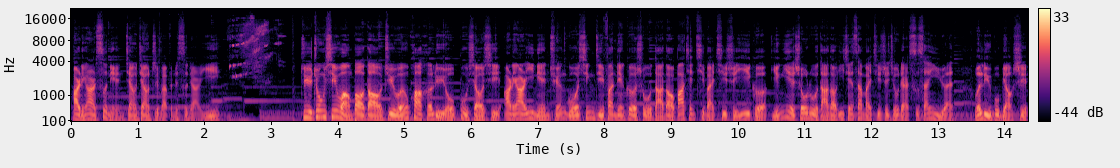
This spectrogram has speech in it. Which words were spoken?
二零二四年将降至百分之四点一。据中新网报道，据文化和旅游部消息，二零二一年全国星级饭店个数达到八千七百七十一个，营业收入达到一千三百七十九点四三亿元。文旅部表示，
